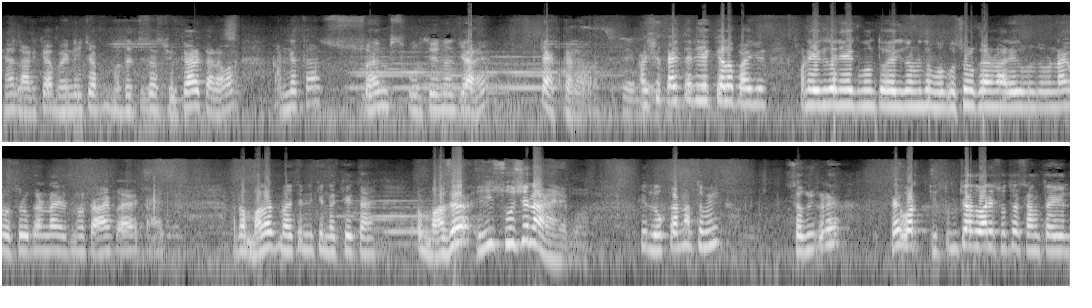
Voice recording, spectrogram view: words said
ह्या लाडक्या बहिणीच्या मदतीचा स्वीकार करावा. अन्यथा स्वयंस्फूर्तीनं जे आहे त्याग करावा. असे काहीतरी हे केलं पाहिजे. पण एक जण एक म्हणतो एक जण म्हणतो वसूल करणार एक म्हणतो नाही वसूल करणार एक काय काय काय. आता मलाच माहिती नाही की नक्की काय. पण माझं ही सूचना आहे बुवा. की लोकांना तुम्ही सगळीकडे काही वर तुमच्याद्वारे सुद्धा सांगता येईल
